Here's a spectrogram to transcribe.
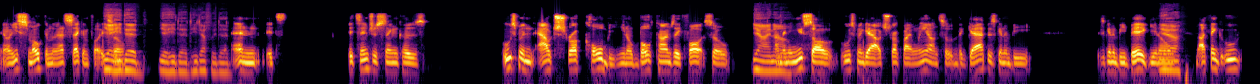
you know he smoked him in that second fight. Yeah, so. he did. Yeah, he did. He definitely did. And it's it's interesting because Usman outstruck Colby. You know, both times they fought. So yeah, I know. I mean, and you saw Usman get outstruck by Leon, so the gap is going to be is going to be big. You know, yeah. I think U-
